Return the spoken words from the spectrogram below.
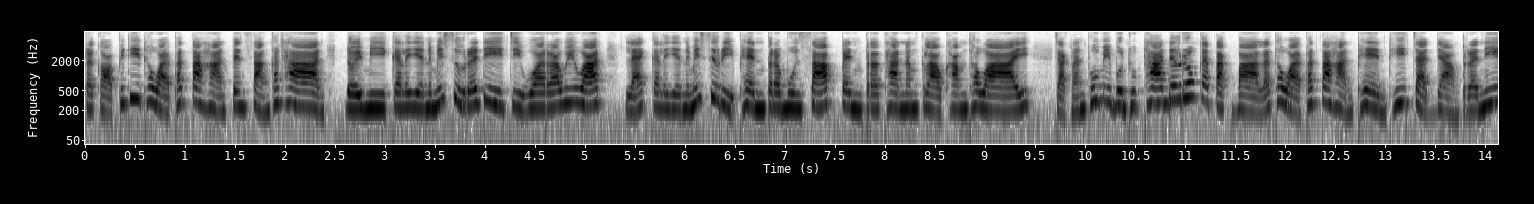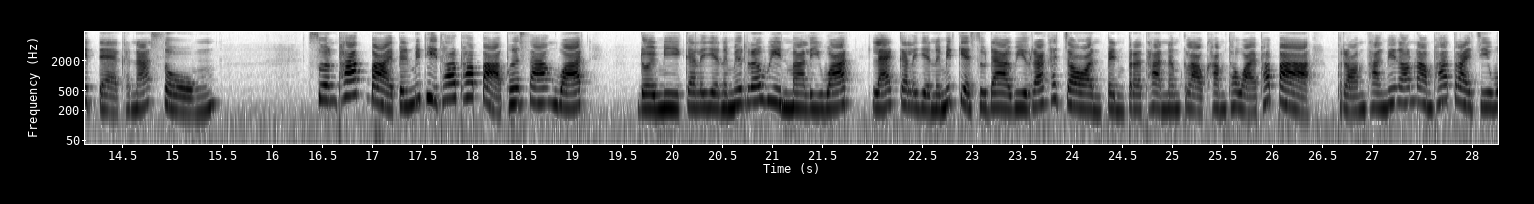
ประกอบพิธีถวายพัตตาหารเป็นสังฆทาน โดยมีกัลยาณมิตรสุรดีจิวรวิวัฒและกัลยาณมิตรสิริเพนประมูลทรัพย์ เป็นประธานนำกล่าวคำถวาย จากนั้นผู้มีบุญทุกท่านได้ร่วมกันตักบาตรและถวายพัตตาหารเพนที่จัดอย่างประณีตแด่คณะสงฆ์ส่วนภาคบ่ายเป็นพิธีทอดผ้าป่าเพื่อสร้างวัด โดยมีกัลยาณมิตรวินมาลีวัฒน์และกัลยาณมิตรเกศสุดาวีรขจร เป็นประธานนำกล่าวคำถวายผ้าป่า พร้อมทั้งได้น้อมนำผ้าไตรจีว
